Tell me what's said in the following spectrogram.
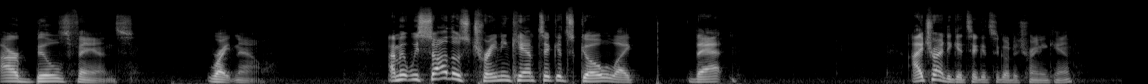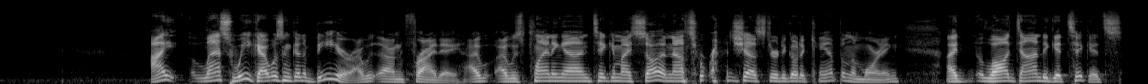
are Bills fans right now? I mean, we saw those training camp tickets go like that. I tried to get tickets to go to training camp. I last week I wasn't going to be here. I was on Friday. I I was planning on taking my son out to Rochester to go to camp in the morning. I logged on to get tickets,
